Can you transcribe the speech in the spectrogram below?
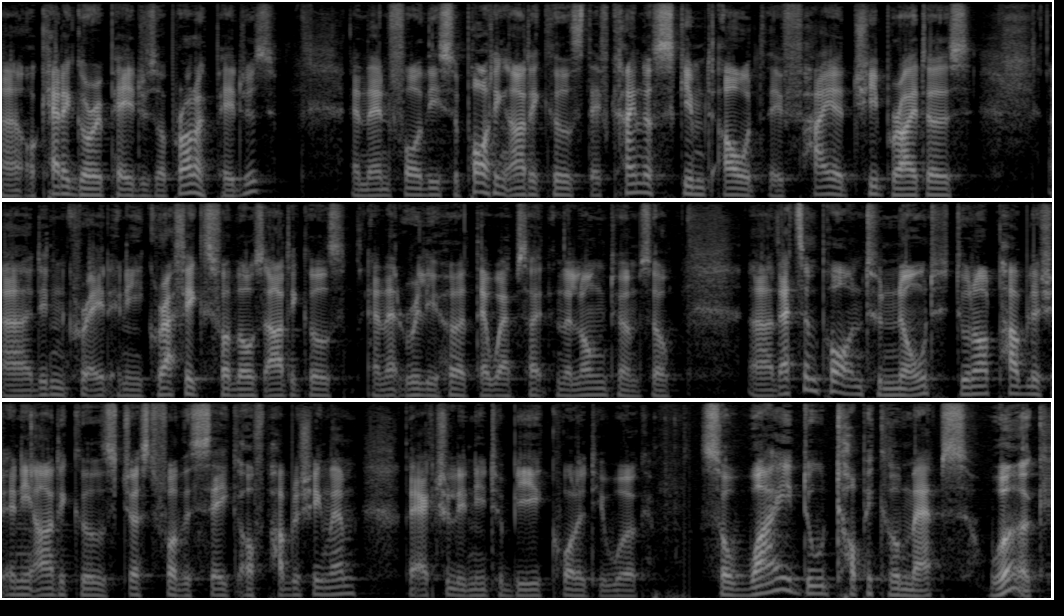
uh, or category pages or product pages. And then for the supporting articles, they've kind of skimmed out. They've hired cheap writers, uh, didn't create any graphics for those articles, and that really hurt their website in the long term. So uh, that's important to note. Do not publish any articles just for the sake of publishing them. They actually need to be quality work. So, why do topical maps work?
